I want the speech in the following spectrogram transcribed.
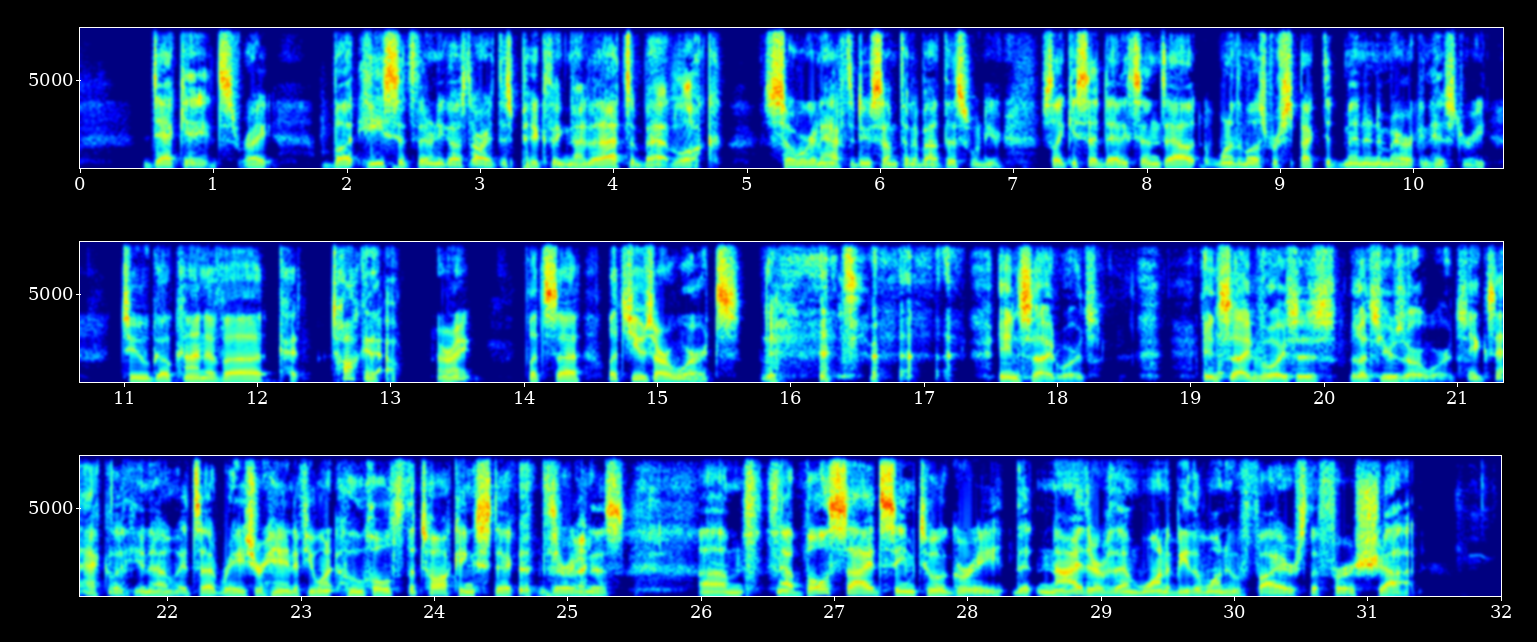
decades, right? But he sits there and he goes, "All right, this pig thing, now that's a bad look." So we're going to have to do something about this one here. So, like you said, Daddy sends out one of the most respected men in American history to go kind of uh, talk it out. All right, let's uh, let's use our words. Inside words. Inside voices. Let's use our words. Exactly. You know, it's a raise your hand if you want. Who holds the talking stick during this? Um, now, both sides seem to agree that neither of them want to be the one who fires the first shot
